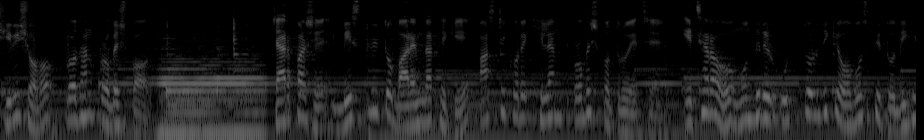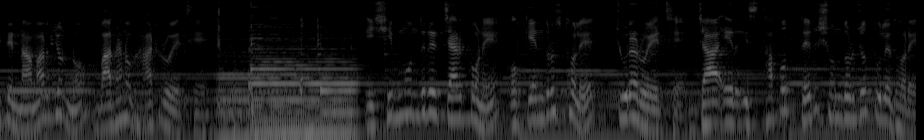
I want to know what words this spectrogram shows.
সিঁড়িসহ প্রধান প্রবেশপথ। চারপাশে বিস্তৃত বারেন্দা থেকে পাঁচটি করে খিলান প্রবেশপথ রয়েছে। এছাড়াও মন্দিরের উত্তর দিকে অবস্থিত দিঘিতে নামার জন্য বাঁধানো ঘাট রয়েছে। এই শিব মন্দিরের চার কোণে ও কেন্দ্রস্থলে চূড়া রয়েছে, যা এর স্থাপত্যের সৌন্দর্য তুলে ধরে।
